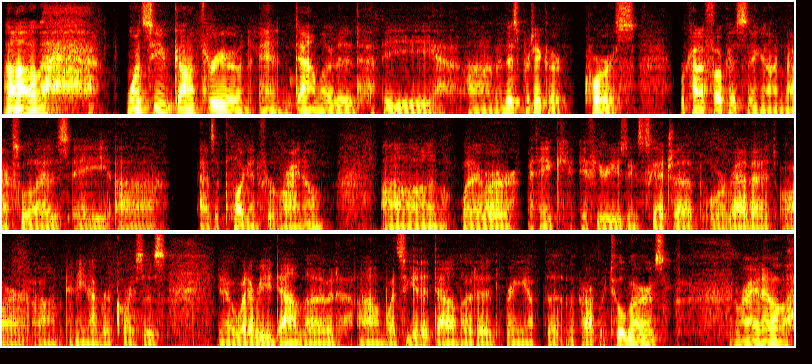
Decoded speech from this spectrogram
now. Um, once you've gone through and, and downloaded the, um, in this particular course, we're kind of focusing on Maxwell as a, uh, as a plugin for Rhino um, whatever. I think if you're using SketchUp or Revit or um, any number of courses, you know, whatever you download, um, once you get it downloaded, bringing up the, the proper toolbars. In Rhino,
